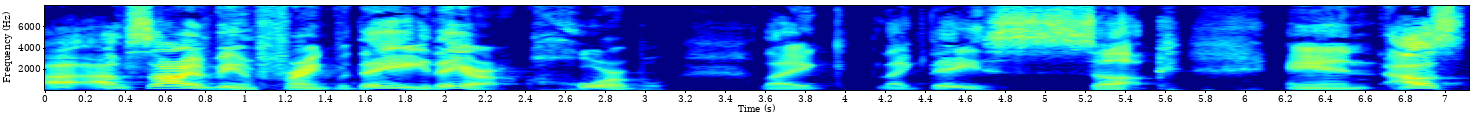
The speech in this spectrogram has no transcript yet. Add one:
I, I'm sorry I'm being frank, but they they are horrible. Like like they suck. And I was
